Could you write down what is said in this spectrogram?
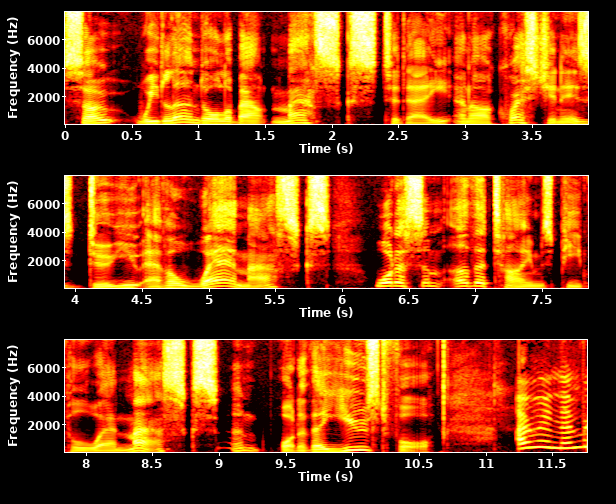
So, we learned all about masks today, and our question is Do you ever wear masks? What are some other times people wear masks, and what are they used for? I remember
